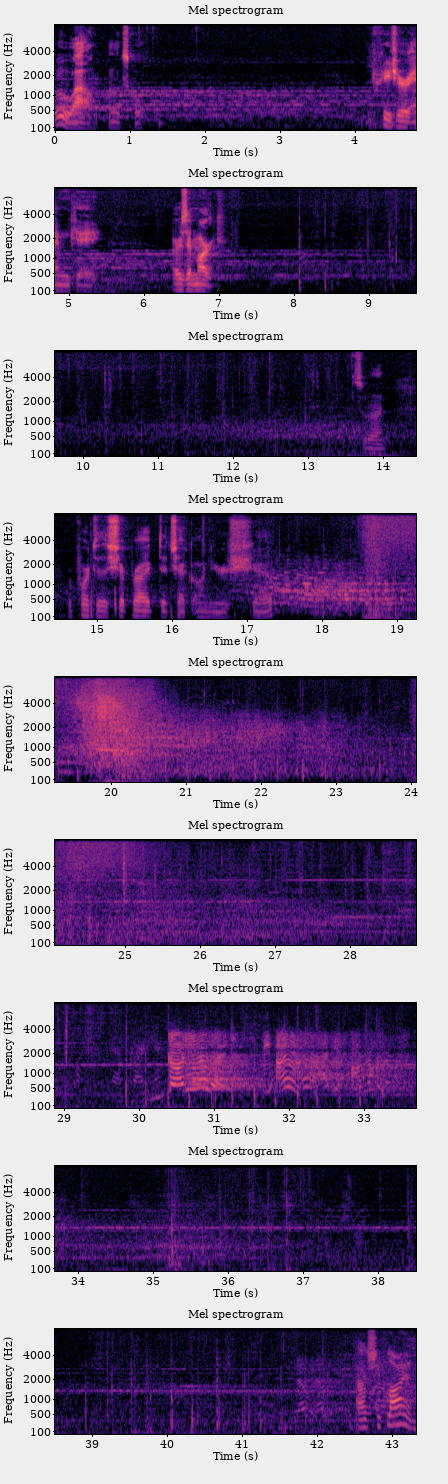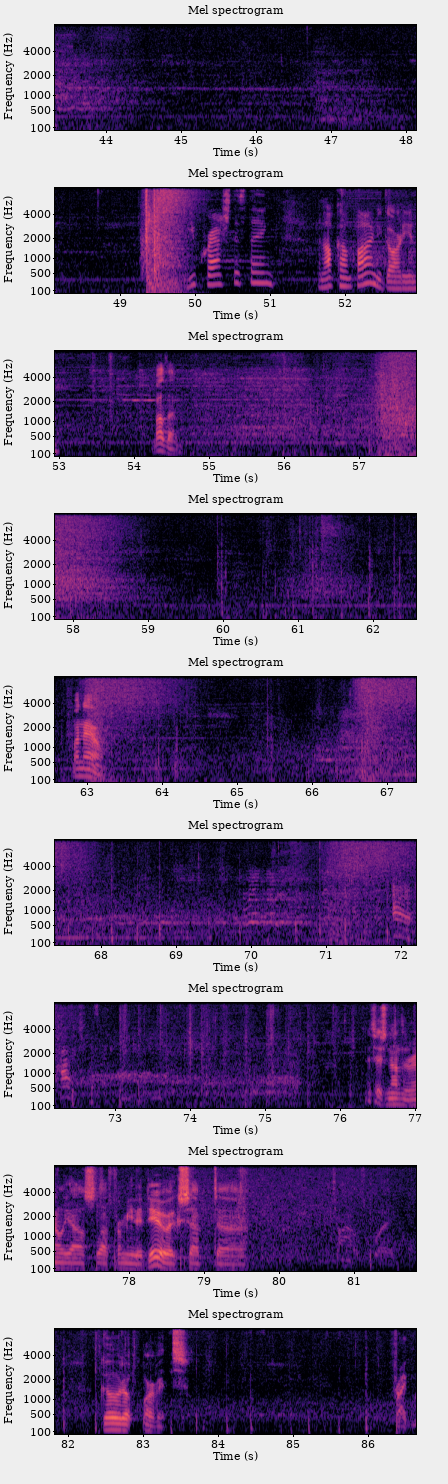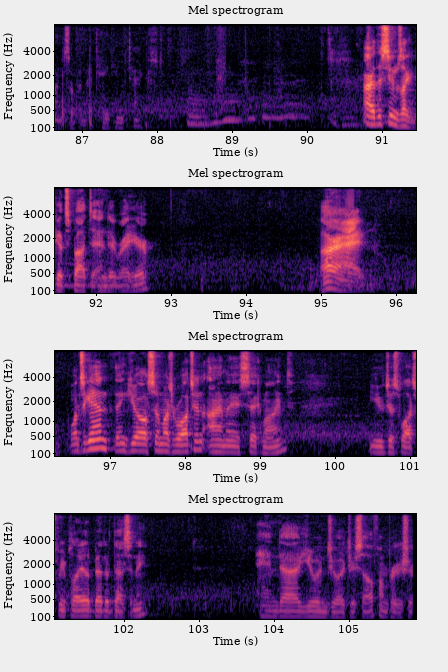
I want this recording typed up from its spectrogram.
Ooh, wow. That looks cool. Preacher MK. Or is it Mark? So, uh, report to the shipwright to check on your ship. Guardian? Guardian alert. The Ironclad is on the move. How's she flying? You crash this thing, and I'll come find you, Guardian. Well then. What now? Our apologies for the inconvenience. Guess There's nothing really else left for me to do except uh, go to orbit. Fragments of an Akkadian text. All right, this seems like a good spot to end it right here. All right. Once again, thank you all so much for watching. I'm a SIHC Mind. You just watched me play a bit of Destiny, and uh, you enjoyed yourself. I'm pretty sure.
